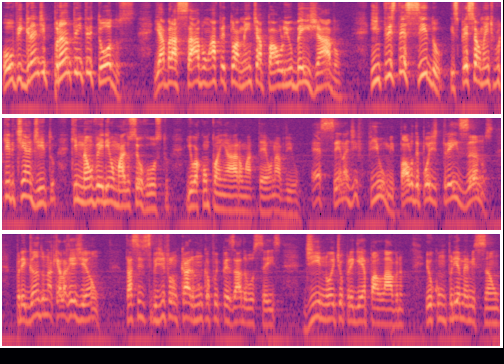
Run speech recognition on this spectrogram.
Houve grande pranto entre todos, e abraçavam afetuamente a Paulo e o beijavam, entristecido, especialmente porque ele tinha dito que não veriam mais o seu rosto, e o acompanharam até o navio. É cena de filme. Paulo, depois de três anos pregando naquela região, está se despedindo, falando: Cara, eu nunca fui pesado a vocês. Dia e noite eu preguei a palavra, eu cumpri a minha missão,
